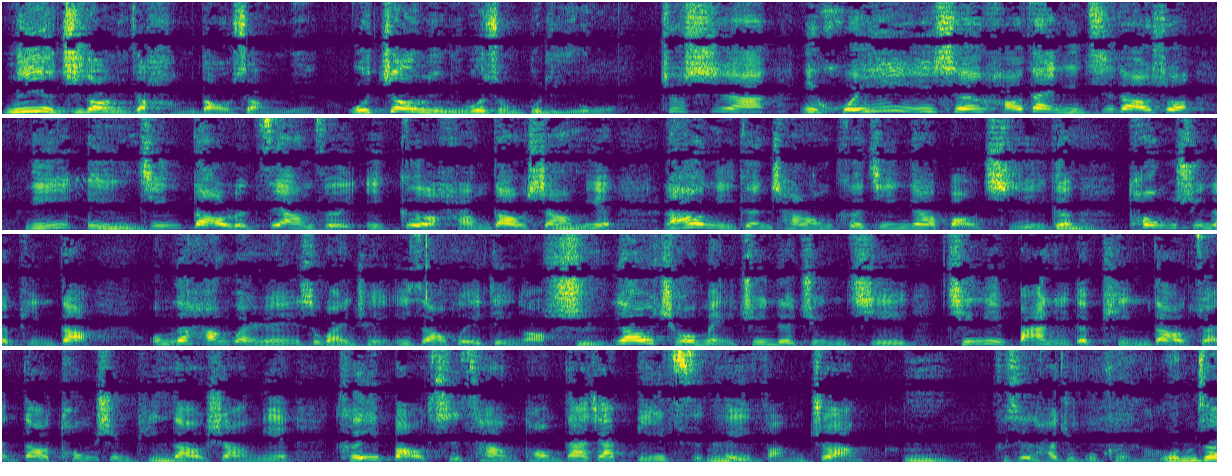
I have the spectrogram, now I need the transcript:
你也知道你在航道上面，我叫你，你为什么不理我？就是啊，你回应一声，好歹你知道说你已经到了这样子一个航道上面，嗯、然后你跟长荣客机应该要保持一个通讯的频道。嗯我们的航管人员是完全依照规定哦，是要求美军的军机，请你把你的频道转到通讯频道上面，可以保持畅通，大家彼此可以防撞。嗯，可是他就不可能。我们在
